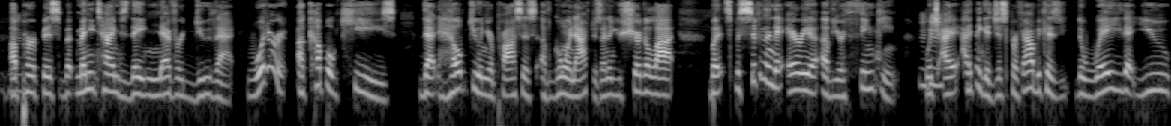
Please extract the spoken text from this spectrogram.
mm-hmm. a purpose, but many times they never do that. What are a couple keys that helped you in your process of going after this? I know you shared a lot, but specifically in the area of your thinking, mm-hmm. which I, I think is just profound because the way that you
